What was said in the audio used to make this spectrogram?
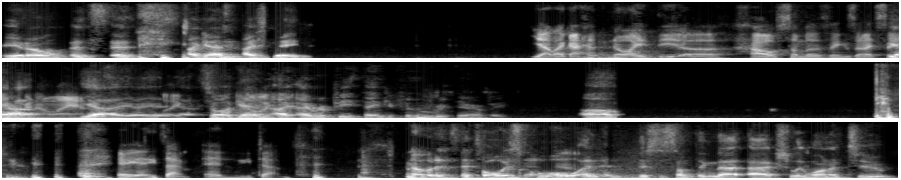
you know, it's it's again, I say Yeah, like I have no idea how some of the things that I say Yeah, are going to land. Yeah, yeah, yeah, Like, yeah. So again, no I, I repeat, thank you for the Hmm. free therapy. Um, hey, anytime, anytime. No, but it's it's always cool, and, and this is something that I actually wanted to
